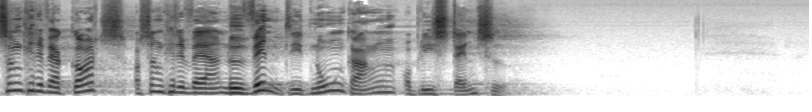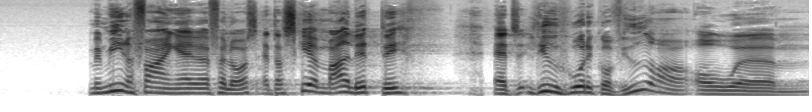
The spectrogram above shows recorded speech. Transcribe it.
sådan kan det være godt, og sådan kan det være nødvendigt nogle gange at blive stanset. Men min erfaring er i hvert fald også, at der sker meget let det, at livet hurtigt går videre, og øh,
